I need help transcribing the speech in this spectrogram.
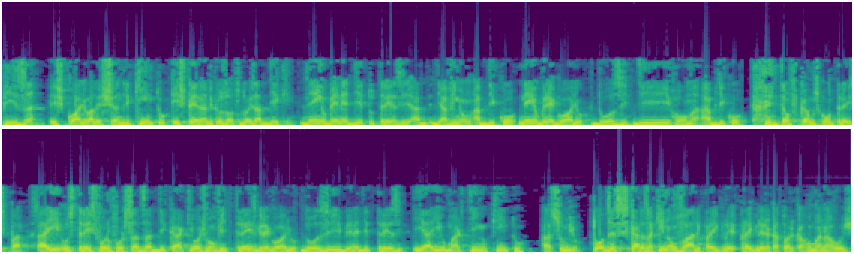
Pisa escolhe o Alexandre V, esperando que os outros dois abdiquem. Nem o Benedito XIII de Avignon abdicou, nem o Gregório XII de Roma abdicou. Então ficamos com três papas. Aí os três foram forçados a abdicar, aqui, ó, João XXIII, Gregório XII e Benedito XIII. E aí o Martim Martinho V assumiu. Todos esses caras aqui não valem para a igreja, Católica Romana hoje.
